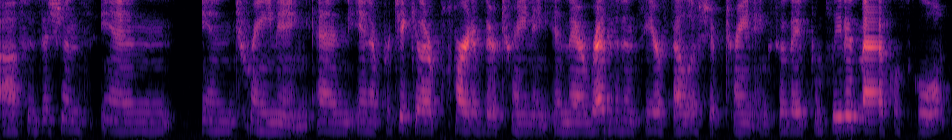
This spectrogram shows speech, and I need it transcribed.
uh, physicians in in training and in a particular part of their training in their residency or fellowship training so they've completed medical school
